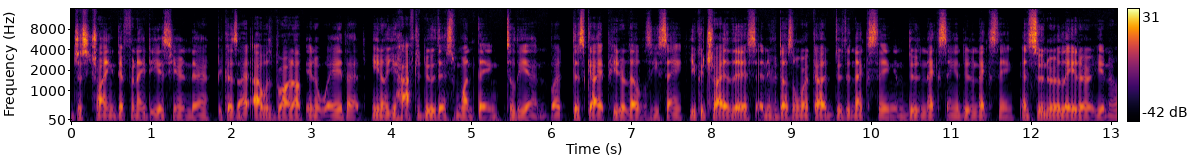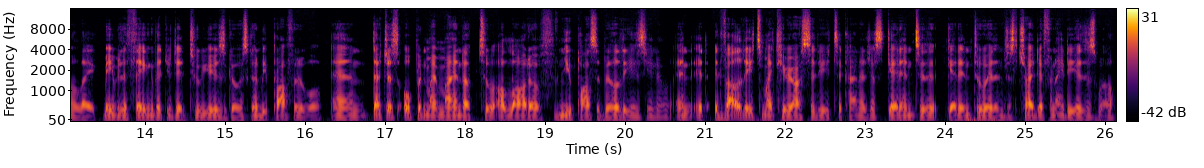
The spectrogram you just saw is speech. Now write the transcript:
just trying different ideas here and there because i, I was brought up in a way that you know you have to do this one thing till the end but this guy Pieter Levels he's saying you could try this and if it doesn't work out do the next thing and do the next thing and do the next thing. And sooner or later, you know, like maybe the thing that you did two years ago is going to be profitable. And that just opened my mind up to a lot of new possibilities, you know, and it, it validates my curiosity to kind of just get into get into it and just try different ideas as well.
